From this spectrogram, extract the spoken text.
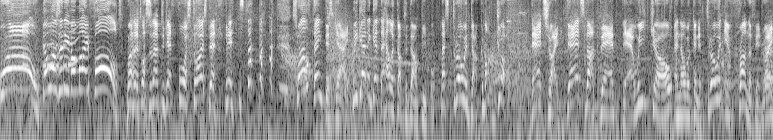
Whoa! That wasn't even my fault! Well, it was enough to get four stars, is. so I'll thank this guy. We gotta get the helicopter down, people. Let's throw it down. Come on, go! That's right. That's not bad. There we go. And now we're gonna throw it in front of it, right?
